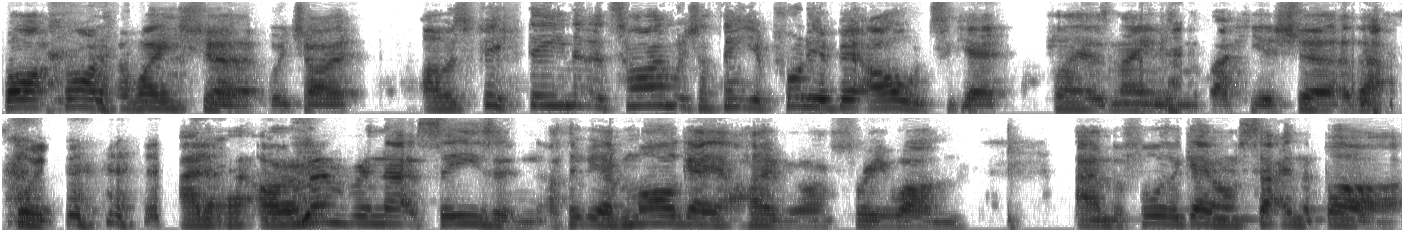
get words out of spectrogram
Brighton away shirt, which I I was 15 at the time, which I think you're probably a bit old to get players' names on the back of your shirt at that point. and uh, I remember in that season, I think we had Margate at home, we won 3 1. And before the game, I'm sat in the bar,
